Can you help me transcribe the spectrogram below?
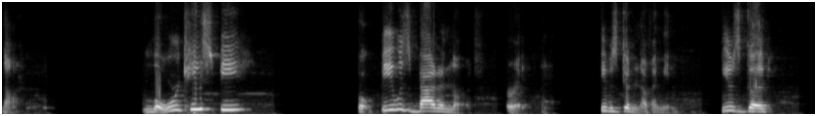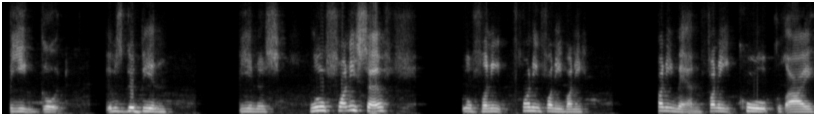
No. Lowercase b but B was bad enough. Alright. B was good enough, I mean. B was good being good. It was good being being a little funny stuff. Little funny funny funny funny. Funny man. Funny cool guy.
